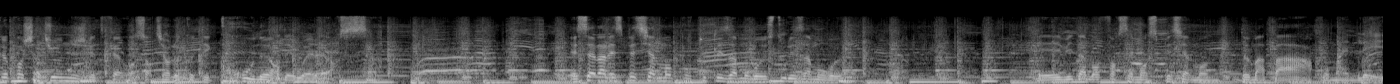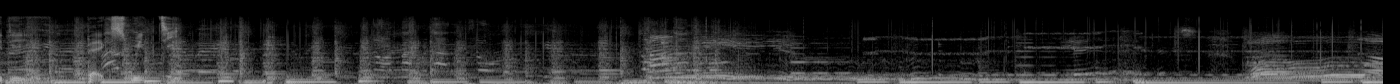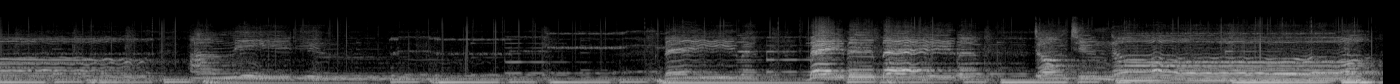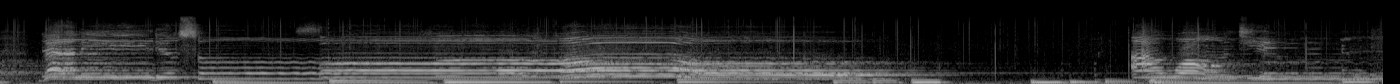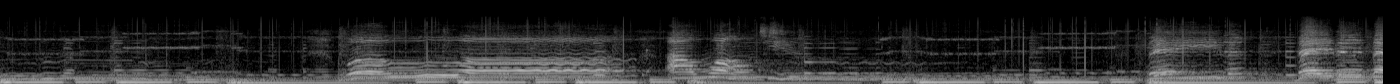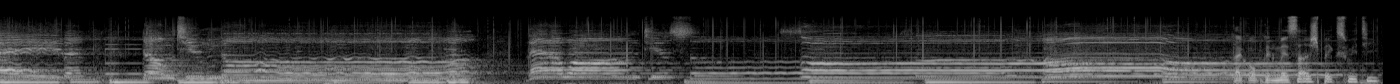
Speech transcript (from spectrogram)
avec le prochain tune, je vais te faire ressortir le côté crooner des Wellers. Et celle-là, elle est spécialement pour toutes les amoureuses, tous les amoureux. Et évidemment, forcément, spécialement de ma part pour My Lady, Beck Sweetie. message, Peck Sweetie.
